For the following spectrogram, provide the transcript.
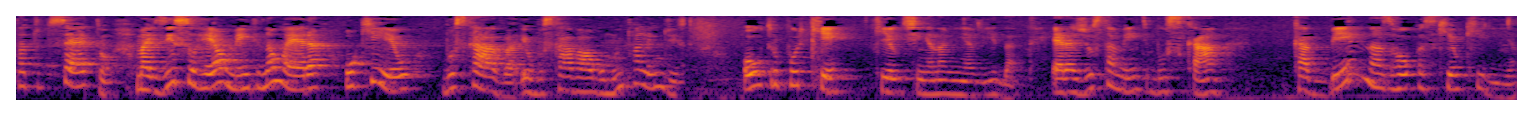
tá tudo certo. Mas isso realmente não era o que eu buscava. Eu buscava algo muito além disso. Outro porquê que eu tinha na minha vida era justamente buscar caber nas roupas que eu queria,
